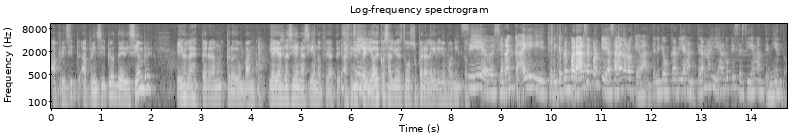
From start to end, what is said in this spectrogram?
a, principi- a principios de diciembre, ellos las esperan, pero de un banco. Y allá las siguen haciendo, fíjate. Hasta en el periódico salió, estuvo súper alegre y bien bonito. Sí, cierran calles y tienen que prepararse porque ya saben a lo que van. Tienen que buscar vías alternas y es algo que se sigue manteniendo.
